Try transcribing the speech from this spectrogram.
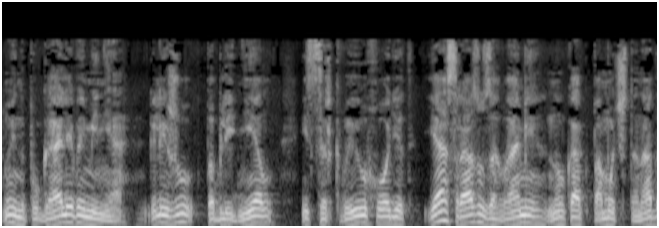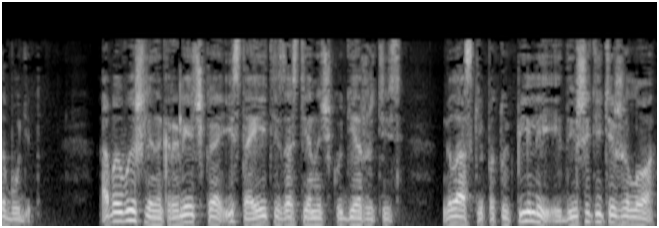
ну и напугали вы меня. Гляжу, побледнел, из церквы уходит. Я сразу за вами, ну как, помочь-то надо будет. А вы вышли на крылечко и стоите за стеночку держитесь. Глазки потупили и дышите тяжело.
